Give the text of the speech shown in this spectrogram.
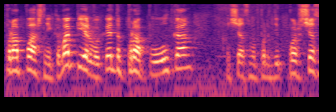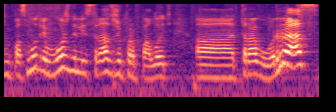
пропашника? Во-первых, это прополка. Сейчас мы, сейчас мы посмотрим, можно ли сразу же прополоть а, траву. Раз.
